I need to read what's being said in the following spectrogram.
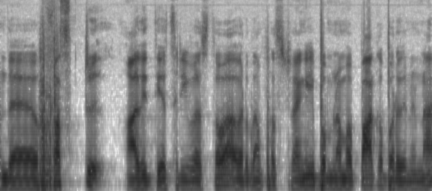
அந்த ஃபஸ்ட்டு ஆதித்ய ஸ்ரீவாஸ்தவா அவர் தான் ஃபஸ்ட் ரேங்க் இப்போ நம்ம பார்க்க போகிறது என்னென்னா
